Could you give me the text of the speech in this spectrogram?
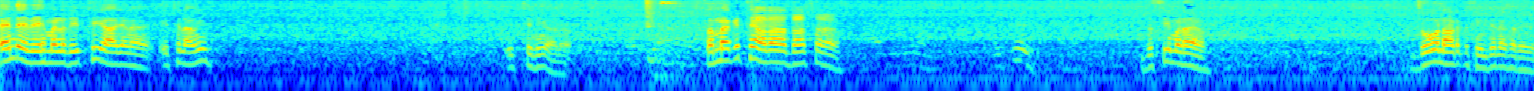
ਇਹਦੇ ਵੇਖ, ਮੈਨੂੰ ਤਾਂ ਇੱਥੇ ਆ ਜਾਣਾ ਇੱਥੇ ਲਾਵੀਂ। ਇੱਥੇ ਨਹੀਂ ਆਣਾ ਪਰ ਮੈਂ ਕਿੱਥੇ ਆਦਾ ਦੱਸ। ਦੱਸੀ ਮੜਾ। ਦੋ ਨਾਟਕ ਸਿੰਦੇ ਨੇ ਖਰੇ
